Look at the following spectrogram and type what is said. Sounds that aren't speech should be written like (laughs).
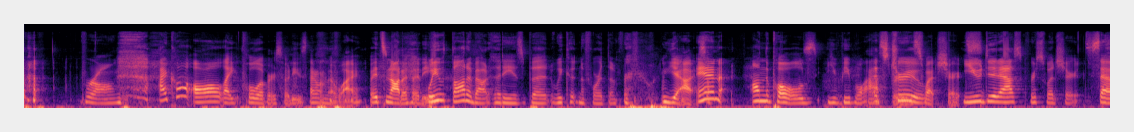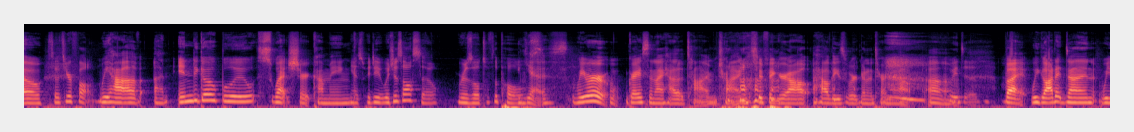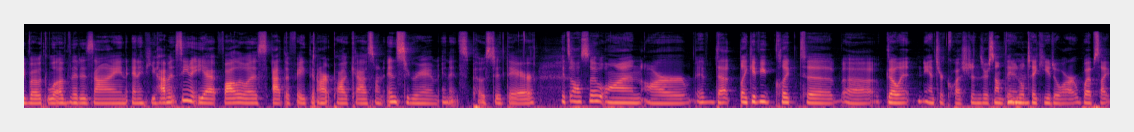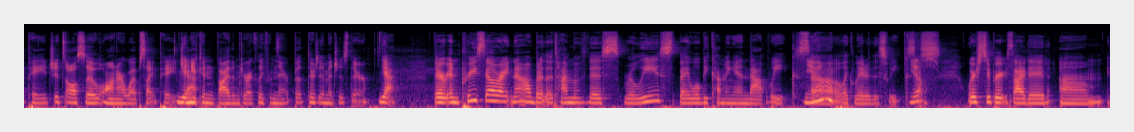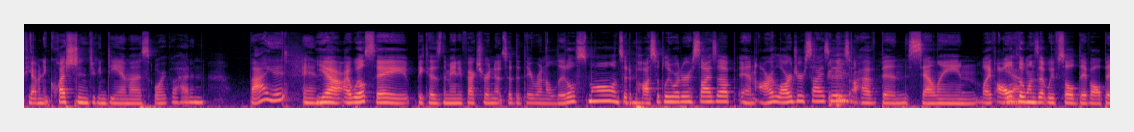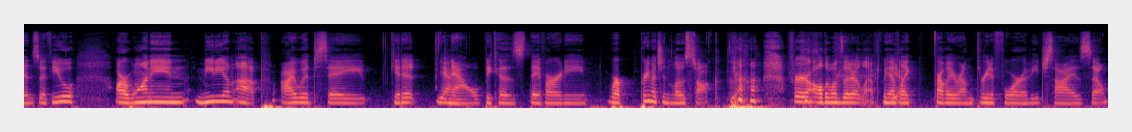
Wrong. (laughs) I call all like pullovers hoodies. I don't know why. It's not a hoodie. We thought about hoodies, but we couldn't afford them for everyone. (laughs) yeah, and on the polls, you people asked That's for true. sweatshirts. You did ask for sweatshirts, so so it's your fault. we have an indigo blue sweatshirt coming. Yes, we do, which is also result of the polls. Yes, we were Grace and I had a time trying to figure (laughs) out how these were going to turn out. Um, we did. but we got it done. We both love the design, and if you haven't seen it yet, follow us at the Faith and Art Podcast on Instagram, and it's posted there. It's also on our if that like if you click to uh, go and answer questions or something, it'll take you to our website page. It's also on our website page, Yeah. and you can buy them directly from there. But there's images there. Yeah, they're in pre-sale right now, but at the time of this release, they will be coming in that week. So, Yeah. like later this week. So Yes. we're super excited. Um, if you have any questions, you can DM us or go ahead and buy it. And Yeah, I will say because the manufacturer note said that they run a little small, and so to possibly order a size up, and our larger sizes (clears throat) have been selling like all Yeah. of the ones that we've sold, they've all been. So if you are wanting medium up, I would say get it Yeah. now because they've already we're pretty much in low stock. (laughs) Yeah. for all the ones that are left. We have Yeah. like probably around three to four of each size. So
